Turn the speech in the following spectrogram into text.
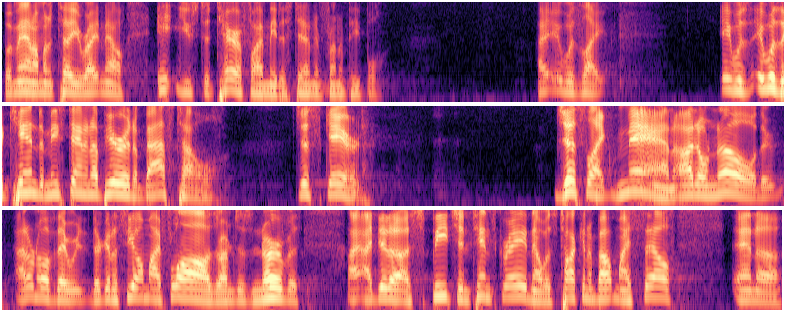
But man, I'm going to tell you right now, it used to terrify me to stand in front of people. I, it was like, it was, it was akin to me standing up here in a bath towel, just scared. Just like, man, I don't know. They're, I don't know if they were, they're going to see all my flaws or I'm just nervous. I, I did a, speech in 10th grade and I was talking about myself. And uh,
